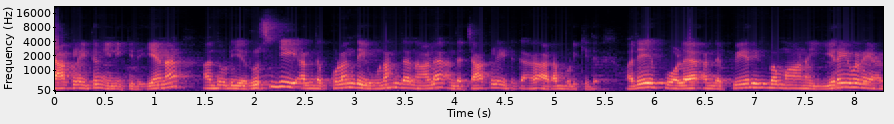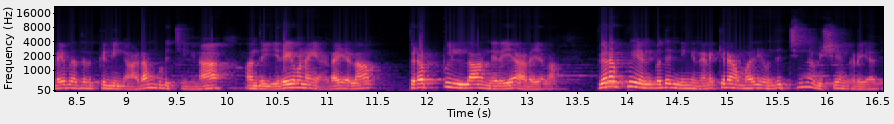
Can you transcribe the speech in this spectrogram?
சாக்லேட்டும் இனிக்குது. ஏன்னா அதோடைய ருசியை அந்த குழந்தை உணர்ந்தனால அந்த சாக்லேட்டுக்காக அடம் பிடிக்குது. அதே போல் அந்த பேரின்பமான இறைவனை அடைவதற்கு நீங்கள் அடம் பிடிச்சிங்கன்னா அந்த இறைவனை அடையலாம். பிறப்பு இல்லா நிலையை அடையலாம். பிறப்பு என்பது நீங்கள் நினைக்கிற மாதிரி வந்து சின்ன விஷயம் கிடையாது.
